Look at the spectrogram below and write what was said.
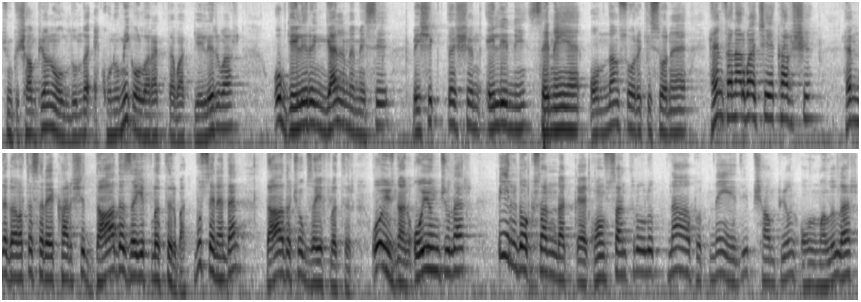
Çünkü şampiyon olduğunda ekonomik olarak da bak gelir var. O gelirin gelmemesi Beşiktaş'ın elini seneye ondan sonraki seneye hem Fenerbahçe'ye karşı hem de Galatasaray'a karşı daha da zayıflatır bak. Bu seneden daha da çok zayıflatır. O yüzden oyuncular 1.90 dakikaya konsantre olup ne yapıp ne edip şampiyon olmalılar.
